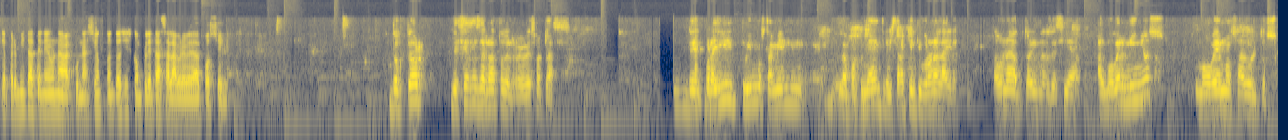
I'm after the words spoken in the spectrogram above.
que permita tener una vacunación con dosis completas a la brevedad posible. Doctor, decías hace rato del regreso a clases. Por ahí tuvimos también la oportunidad de entrevistar aquí en Tiburón al Aire a una doctora y nos decía, al mover niños, movemos adultos.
